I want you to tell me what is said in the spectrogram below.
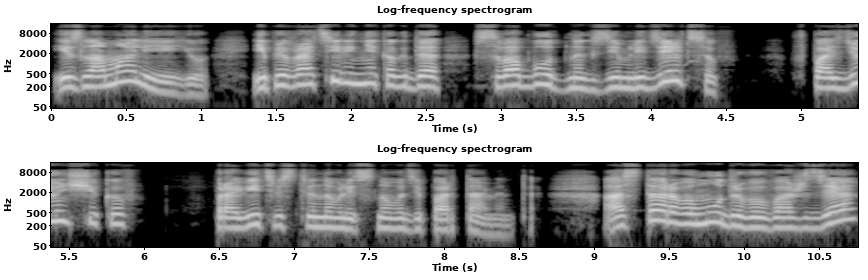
изломали ее и превратили некогда свободных земледельцев в паденщиков правительственного лесного департамента, а старого мудрого вождя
